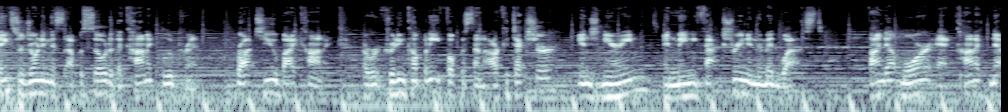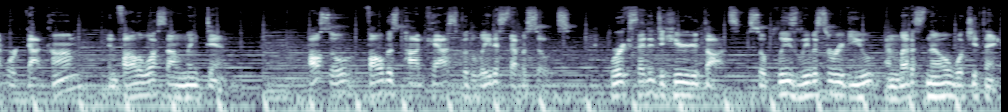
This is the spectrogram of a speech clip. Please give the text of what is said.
Thanks for joining this episode of the Konik Blueprint, brought to you by Konik, a recruiting company focused on architecture, engineering, and manufacturing in the Midwest. Find out more at koniknetwork.com and follow us on LinkedIn. Also, follow this podcast for the latest episodes. We're excited to hear your thoughts, so please leave us a review and let us know what you think.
